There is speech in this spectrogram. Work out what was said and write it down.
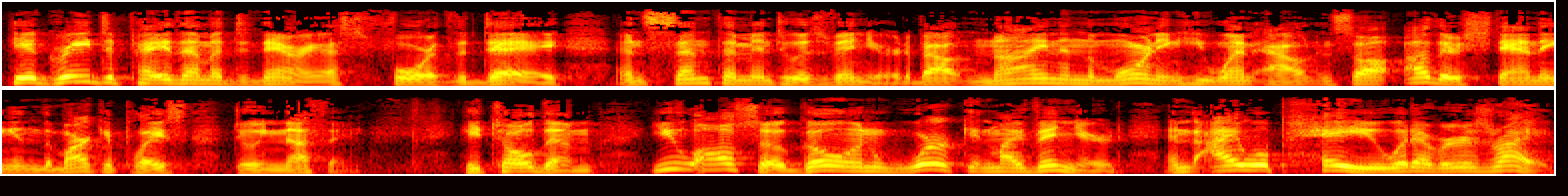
He agreed to pay them a denarius for the day and sent them into his vineyard. About nine in the morning, he went out and saw others standing in the marketplace doing nothing he told them, You also go and work in my vineyard, and I will pay you whatever is right.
